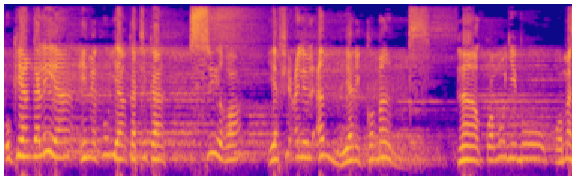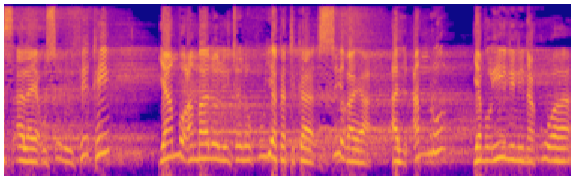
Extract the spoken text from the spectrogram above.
ukiangalia imekuja katika sigha ya fi'li al-amr yani command. Na kwa mujibu wa masala ya usulul fiqh jambo ambalo litalokuja katika sigha ya al-amru jambo hili linakuwa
